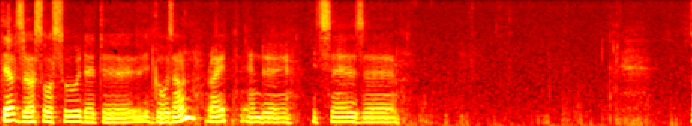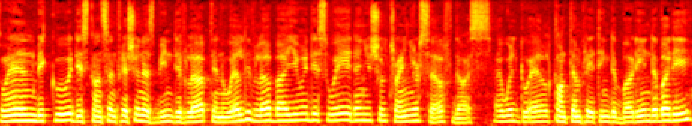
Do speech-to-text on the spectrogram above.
tells us also that uh, it goes on, right? And it says, when Bhikkhu, this concentration has been developed and well developed by you in this way, then you should train yourself thus. I will dwell contemplating the body in the body,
